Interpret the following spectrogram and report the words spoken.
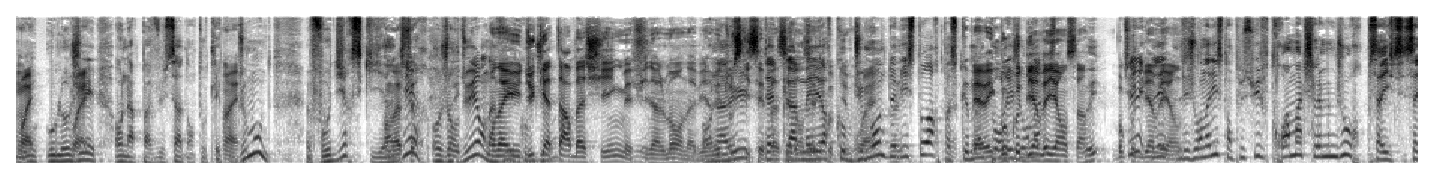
où, Ouais, où loger. ouais. On n'a pas vu ça dans toutes les Coupes Ouais. du Monde. Il faut dire ce qu'il y a On à fait- dire. Aujourd'hui, on, On a, vu eu du. Qatar bashing, mais finalement, on a bien On vu a tout ce qui s'est passé la dans cette meilleure Coupe, Coupe du Ouais. Monde de l'histoire parce que Mais même avec pour les beaucoup de bienveillance, hein. Oui. Beaucoup Tu sais, de les- bienveillance. Les, journalistes ont pu suivre trois matchs la même jour. Ça, ça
